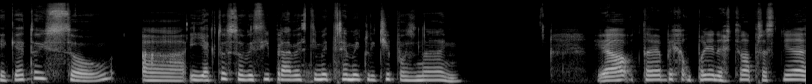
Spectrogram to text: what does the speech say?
Jaké to jsou a jak to souvisí právě s těmi třemi klíči poznání? Já to bych úplně nechtěla přesně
